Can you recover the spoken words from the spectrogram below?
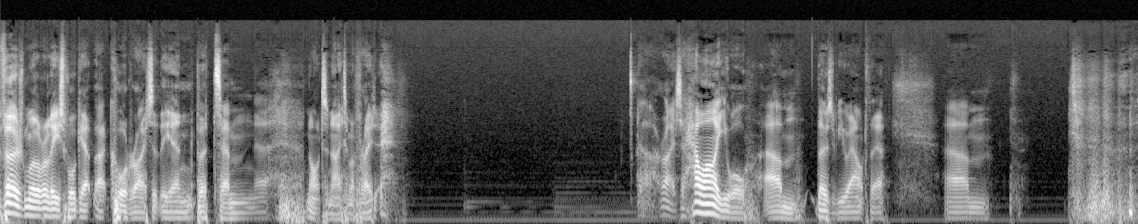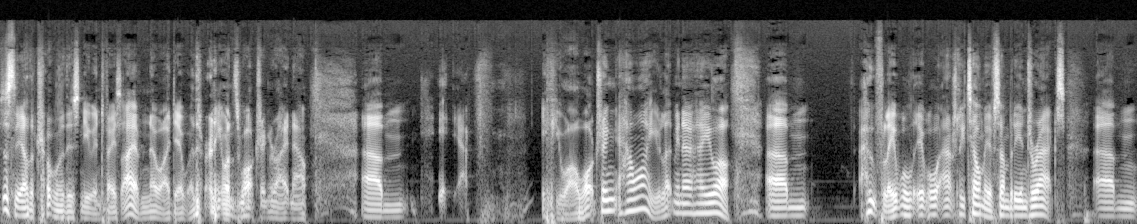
version we'll release will get that chord right at the end, but um, uh, not tonight, I'm afraid. Ah, right, so how are you all, um, those of you out there? Um, this is the other trouble with this new interface. I have no idea whether anyone's watching right now. Um, if you are watching, how are you? Let me know how you are. Um, hopefully, it will it will actually tell me if somebody interacts. Um,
